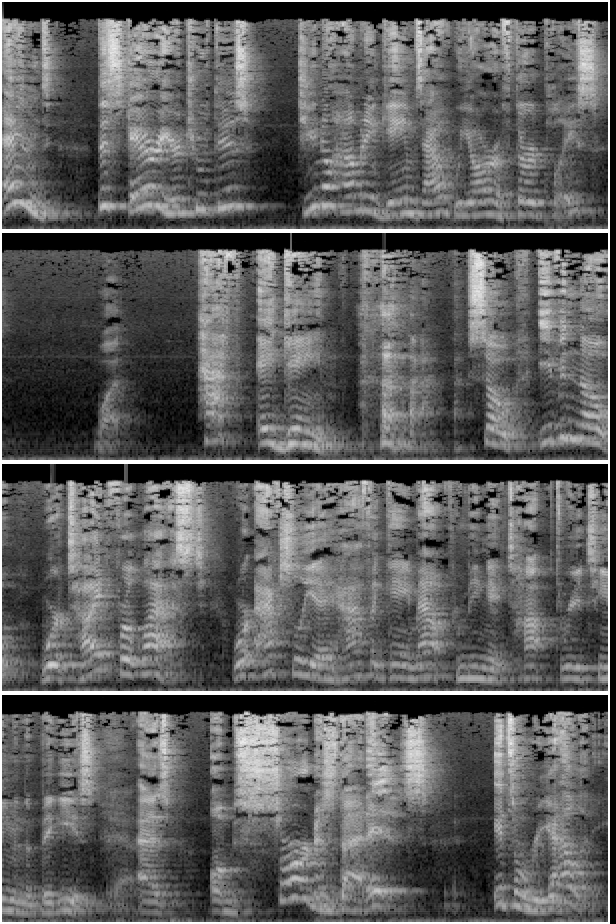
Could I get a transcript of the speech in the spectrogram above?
And the scarier truth is, do you know how many games out we are of third place? What? Half a game. so even though we're tied for last, we're actually a half a game out from being a top three team in the Big East. Yeah. As absurd as that is, it's a reality.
